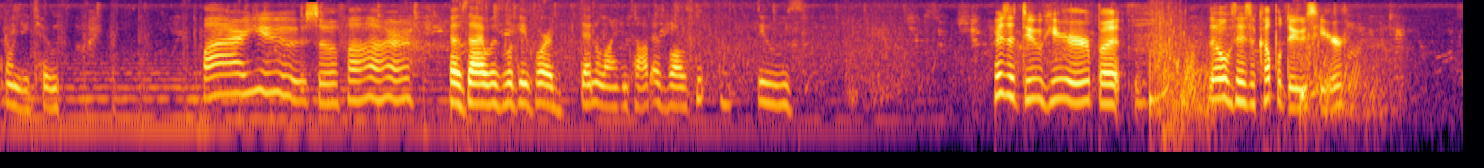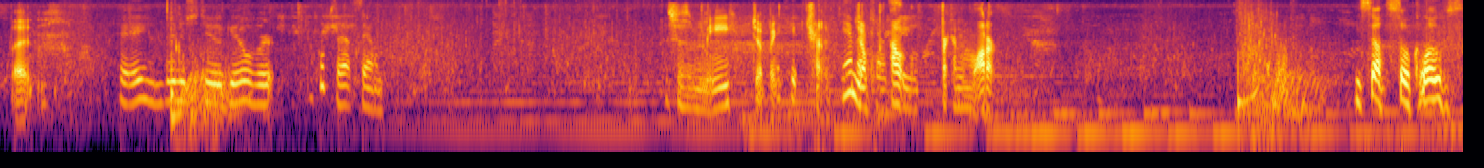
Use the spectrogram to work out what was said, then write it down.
I don't need two. Why are you so far? Because I was looking for a dandelion top as well as dews. There's a dew here, but oh, there's a couple dews here. But Okay, I managed to get over. What's that sound? it's just me jumping, trying to Damn jump out freaking water. He sounds so close.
